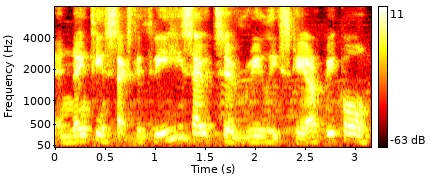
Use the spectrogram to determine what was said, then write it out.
in 1963, he's out to really scare people,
